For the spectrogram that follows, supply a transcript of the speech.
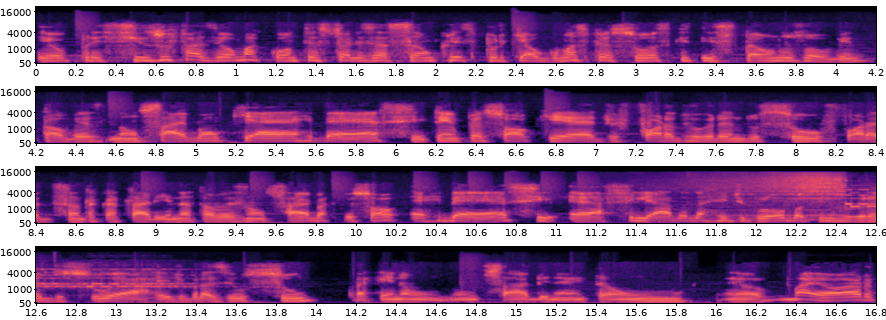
eu preciso fazer uma contextualização, Cris, porque algumas pessoas que estão nos ouvindo talvez não saibam o que é RBS. Tem o pessoal que é de fora do Rio Grande do Sul, fora de Santa Catarina, talvez não saiba. Pessoal, RBS é afiliada da Rede Globo aqui no Rio Grande do Sul, é a Rede Brasil Sul, para quem não, não sabe, né? Então, é o maior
